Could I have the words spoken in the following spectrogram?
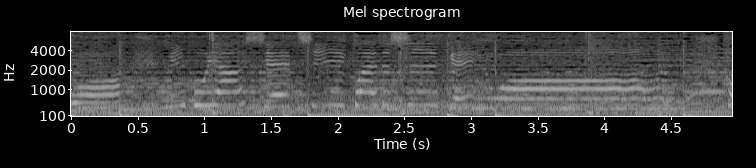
我。你不要写奇怪的诗给我，哦，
